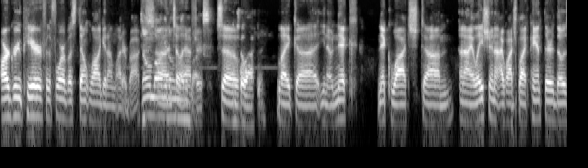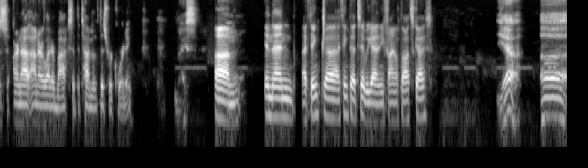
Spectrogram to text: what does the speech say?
our group here for the four of us. Don't log it on Letterboxd. don't log uh, it on until after. So until after. like uh, you know Nick Nick watched um, Annihilation. I watched Black Panther. Those are not on our Letterboxd at the time of this recording. Nice. Um, and then I think uh, I think that's it. We got any final thoughts, guys? Yeah. Uh,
